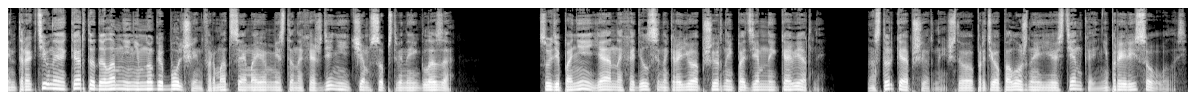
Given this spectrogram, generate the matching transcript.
Интерактивная карта дала мне немного больше информации о моем местонахождении, чем собственные глаза. Судя по ней, я находился на краю обширной подземной каверны. Настолько обширной, что противоположная ее стенка не прорисовывалась.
